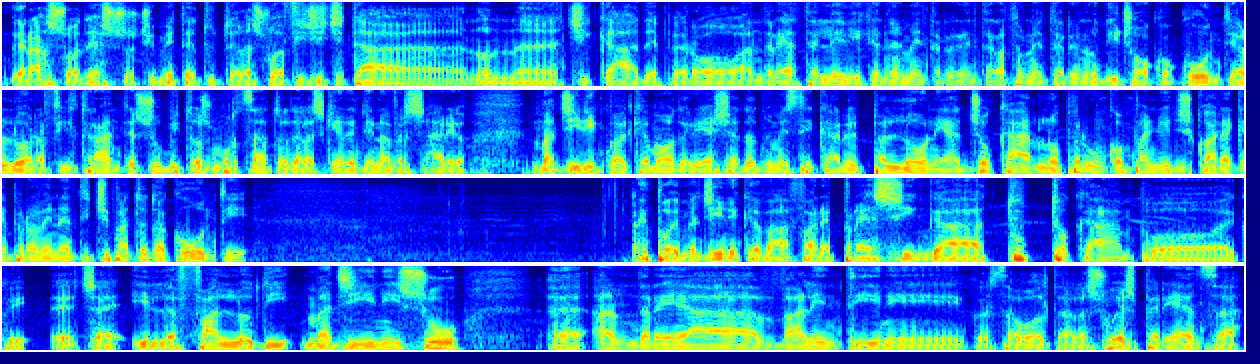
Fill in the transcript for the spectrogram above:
Grasso adesso ci mette tutta la sua fisicità, non ci cade però Andrea Tellevi che nel mentre è entrato nel terreno di gioco, Conti allora filtrante subito smorzato dalla schiena di un avversario, Magini in qualche modo riesce ad addomesticare il pallone, a giocarlo per un compagno di squadra che però viene anticipato da Conti e poi Magini che va a fare pressing a tutto campo e qui eh, c'è il fallo di Magini su eh, Andrea Valentini, questa volta la sua esperienza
